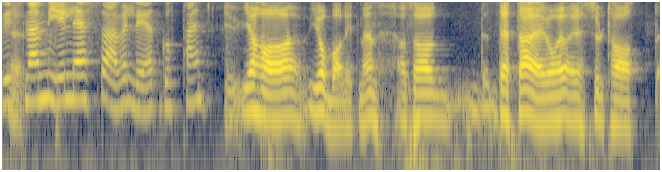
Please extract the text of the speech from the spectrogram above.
Hvis den er mye lest, så er vel det et godt tegn? Jeg har jobba litt med den. Altså, dette er jo resultat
